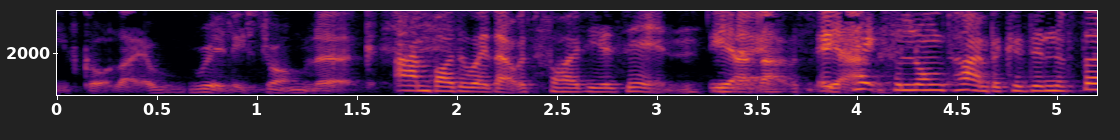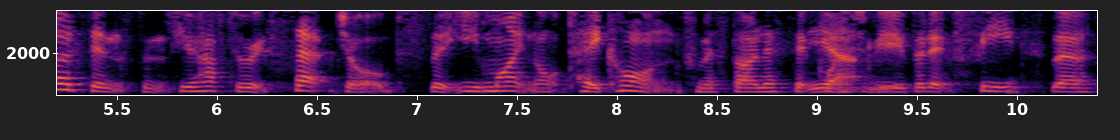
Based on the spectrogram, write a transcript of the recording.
You've got like a really strong look." And by the way, that was five years in. Yeah, know. that was- It yeah. takes a long time because in the first instance, you have to accept jobs that you might not take on from a stylistic Yeah. point of view, but it feeds the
